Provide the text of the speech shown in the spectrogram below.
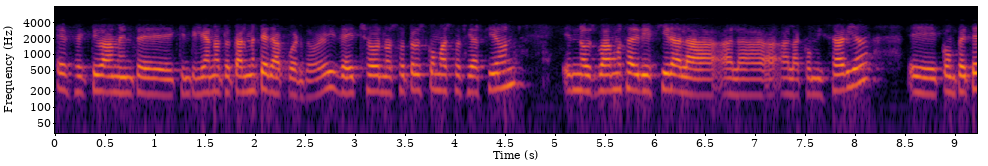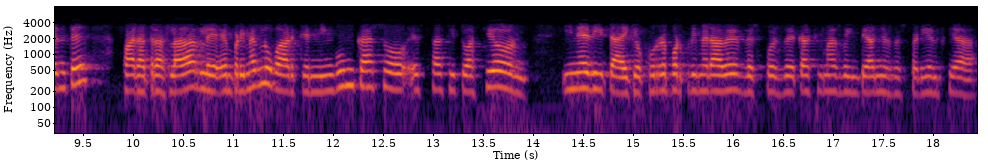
Efectivamente, Quintiliano, totalmente de acuerdo. ¿eh? Y de hecho, nosotros como asociación eh, nos vamos a dirigir a la, a la, comisaria eh, competente para trasladarle, en primer lugar, que en ningún caso esta situación inédita y que ocurre por primera vez después de casi más 20 años de experiencia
